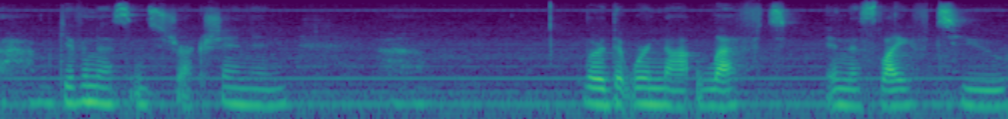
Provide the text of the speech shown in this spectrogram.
um, given us instruction and um, Lord that we're not left in this life to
